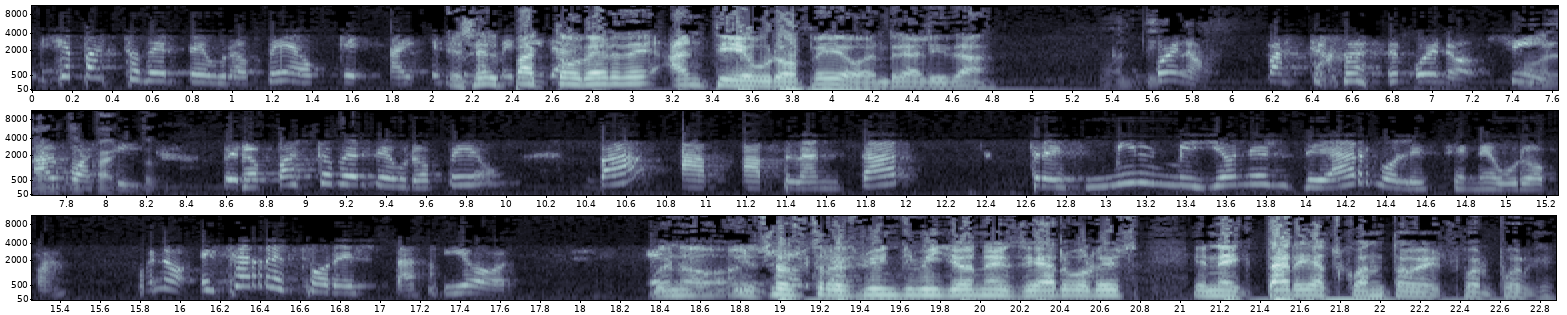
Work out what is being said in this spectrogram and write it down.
Ese Pacto Verde Europeo, que hay, Es el medida- pacto verde antieuropeo, en realidad. Anti- bueno, pacto, bueno, sí, algo así. Pero Pacto Verde Europeo va a, a plantar 3.000 millones de árboles en Europa. Bueno, esa reforestación. es Bueno, esos importante. 3.000 millones de árboles en hectáreas, ¿cuánto es? Por, porque,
